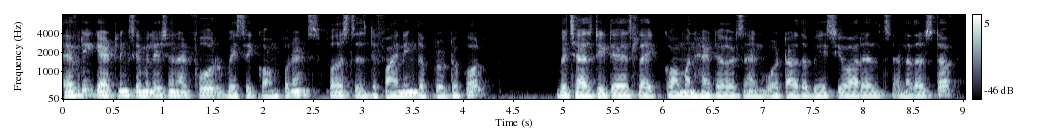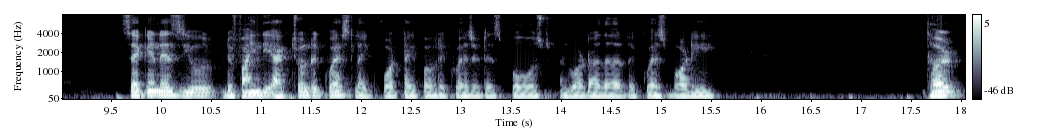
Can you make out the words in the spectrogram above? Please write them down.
every Gatling simulation had four basic components. First is defining the protocol, which has details like common headers and what are the base URLs and other stuff. Second is you define the actual request, like what type of request it is post and what are the request body. Third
